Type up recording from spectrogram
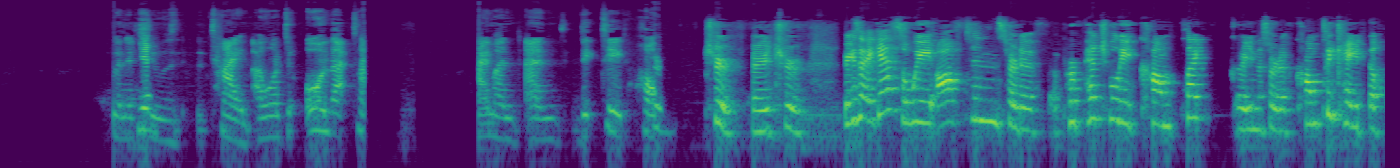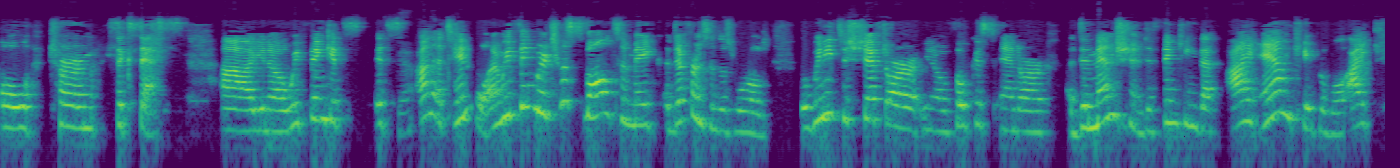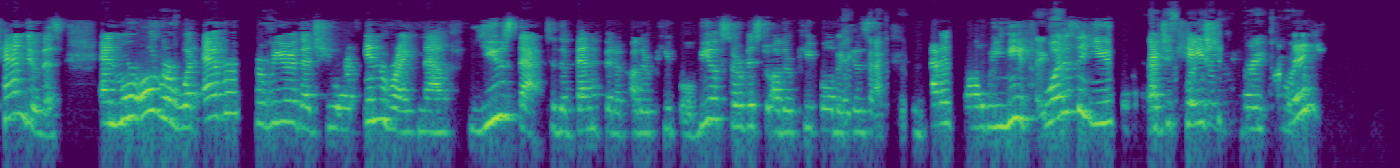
going to yeah. choose time. I want to own that time and, and dictate how. True, very true. Because I guess we often sort of perpetually complex, you know, sort of complicate the whole term success. Uh, you know, we think it's it's yeah. unattainable and we think we're too small to make a difference in this world. But we need to shift our you know focus and our dimension to thinking that i am capable i can do this. And moreover whatever career that you are in right now use that to the benefit of other people. Be of service to other people because exactly. that is all we need. Exactly. what is the use of That's education knowledge?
